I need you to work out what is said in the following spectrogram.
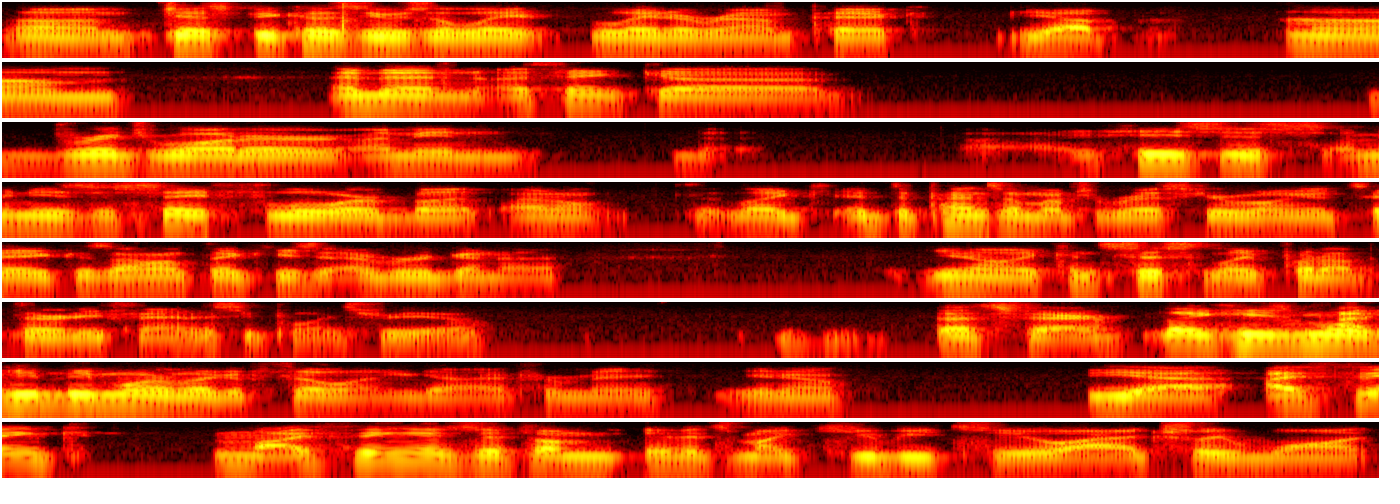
Um, just because he was a late later round pick. Yep. Um, and then I think uh, Bridgewater. I mean, he's just. I mean, he's a safe floor, but I don't like. It depends how much risk you're willing to take because I don't think he's ever gonna, you know, like consistently put up 30 fantasy points for you. That's fair. Like he's more. He'd be more of like a fill-in guy for me. You know. Yeah, I think my thing is if I'm if it's my QB two, I actually want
